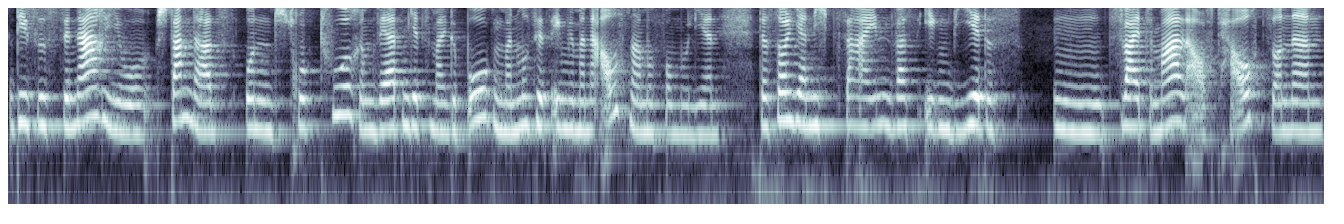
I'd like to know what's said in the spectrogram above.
dieses Szenario, Standards und Strukturen werden jetzt mal gebogen. Man muss jetzt irgendwie mal eine Ausnahme formulieren. Das soll ja nicht sein, was irgendwie jedes zweite Mal auftaucht, sondern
